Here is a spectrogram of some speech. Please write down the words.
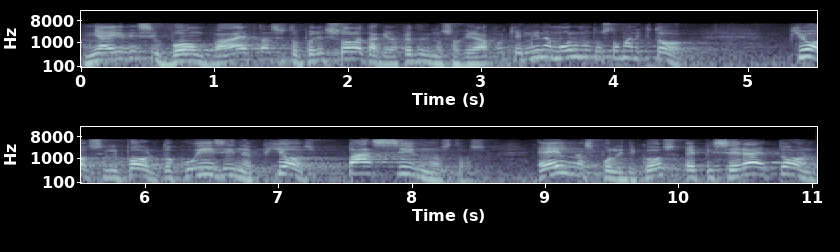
Μια είδηση βόμβα έφτασε στο πρωί σε όλα τα γραφεία των δημοσιογράφων και μείναμε όλοι με το στόμα ανοιχτό. Ποιος, λοιπόν, το quiz είναι ποιος πασίγνωστος Έλληνας πολιτικός επί σειρά ετών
